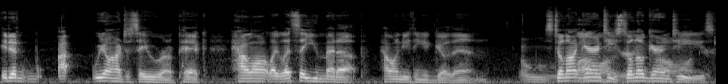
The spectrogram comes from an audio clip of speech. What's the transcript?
it didn't. I, we don't have to say who we're gonna pick. How long? Like, let's say you met up. How long do you think you'd go then? Ooh. Still not lot guaranteed. Still no guarantees.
